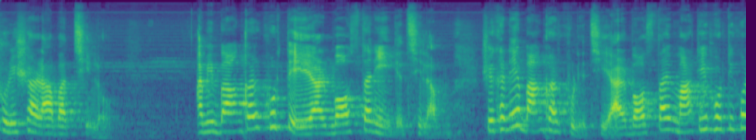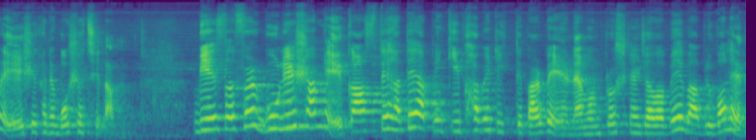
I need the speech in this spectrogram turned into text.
সরিষার আবাদ ছিল, আমি বাংকার খুঁড়তে আর বস্তা নিয়ে গেছিলাম। সেখানে বাংকার খুঁড়েছি আর বস্তায় মাটি ভর্তি করে সেখানে বসেছিলাম। বিএসএফ এর গুলির সামনে কাস্তে হাতে আপনি কীভাবে টিকতে পারবেন? এমন প্রশ্নের জবাবে বাবলু বলেন,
